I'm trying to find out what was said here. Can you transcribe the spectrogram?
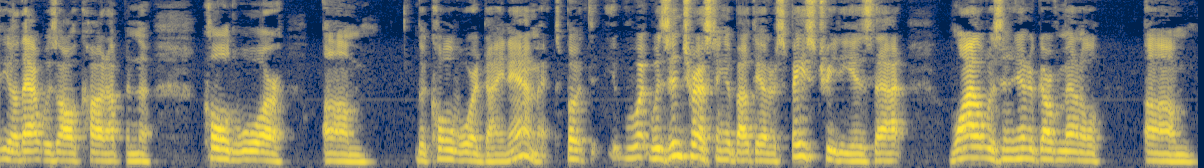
you know that was all caught up in the cold war um, the Cold War dynamics. But what was interesting about the Outer Space Treaty is that while it was an intergovernmental um,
